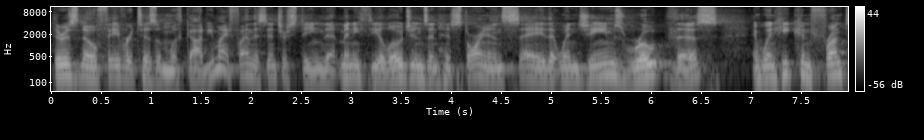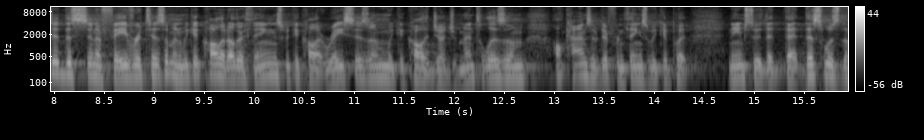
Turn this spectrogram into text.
There is no favoritism with God. You might find this interesting that many theologians and historians say that when James wrote this, and when he confronted the sin of favoritism, and we could call it other things, we could call it racism, we could call it judgmentalism, all kinds of different things we could put names to it, that, that this was the,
